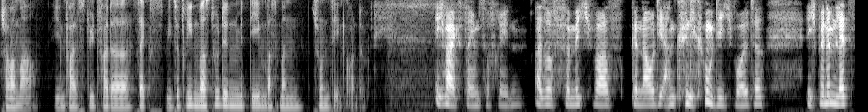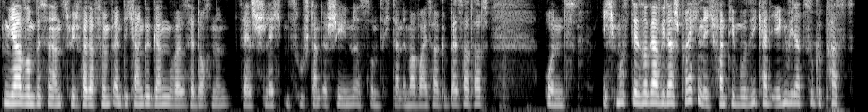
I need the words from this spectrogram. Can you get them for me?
schauen wir mal. Jedenfalls Street Fighter 6. Wie zufrieden warst du denn mit dem, was man schon sehen konnte? Ich war extrem zufrieden. Also für mich war es genau die Ankündigung, die ich wollte. Ich bin im letzten Jahr so ein bisschen an Street Fighter 5 endlich rangegangen, weil es ja doch in einem sehr schlechten Zustand erschienen ist und sich dann immer weiter gebessert hat. Und ich muss dir sogar widersprechen. Ich fand, die Musik hat irgendwie dazu gepasst.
